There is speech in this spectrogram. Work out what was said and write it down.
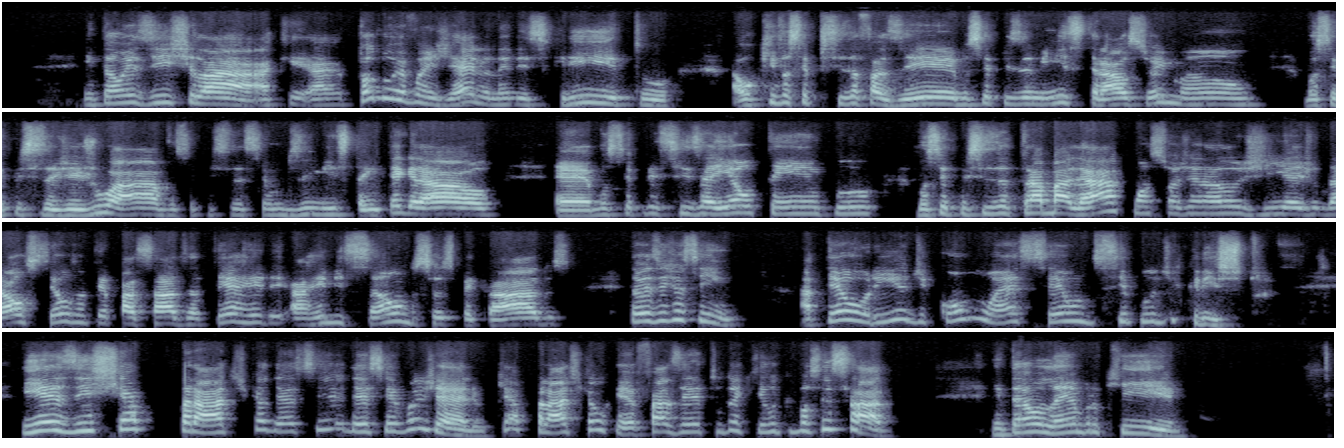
Então, existe lá todo o evangelho né, descrito, o que você precisa fazer, você precisa ministrar o seu irmão, você precisa jejuar, você precisa ser um dizimista integral, é, você precisa ir ao templo, você precisa trabalhar com a sua genealogia, ajudar os seus antepassados a ter a remissão dos seus pecados. Então, existe assim, a teoria de como é ser um discípulo de Cristo. E existe a prática desse, desse evangelho, que a prática é o quê? É fazer tudo aquilo que você sabe. Então, eu lembro que,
